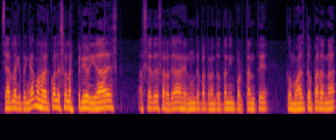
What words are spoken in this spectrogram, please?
charla que tengamos, a ver cuáles son las prioridades a ser desarrolladas en un departamento tan importante como Alto Paraná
